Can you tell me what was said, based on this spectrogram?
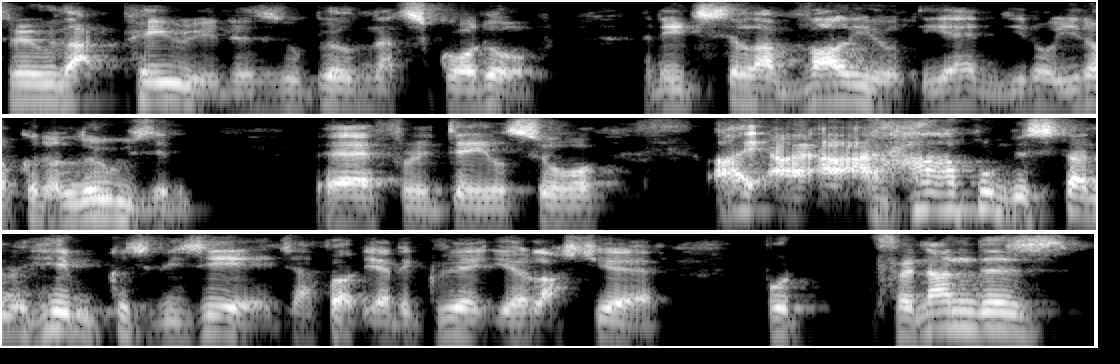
through that period as we're building that squad up, and he'd still have value at the end. You know, you're not going to lose him uh, for a deal. So I, I, I half understand him because of his age. I thought he had a great year last year, but Fernandez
